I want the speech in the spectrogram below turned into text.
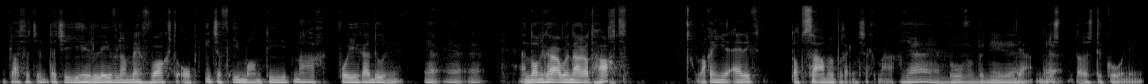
In plaats dat je, dat je je hele leven lang blijft wachten op iets of iemand die het maar voor je gaat doen. Ja. Ja. Ja. En dan gaan we naar het hart, waarin je eigenlijk dat samenbrengt, zeg maar. Ja, ja, boven, beneden. Ja, dat, Is, dat is de koning.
